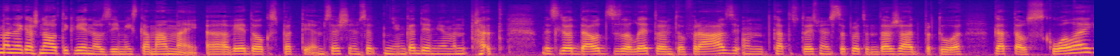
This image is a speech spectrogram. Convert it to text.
man vienkārši nav tik viennozīmīgs kā mammai viedoklis par tiem sešiem, septiņiem gadiem, jo, manuprāt, mēs ļoti daudz lietojam to frāzi, un katrs to iespējams saprotam dažādi par to gatavs skolai.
